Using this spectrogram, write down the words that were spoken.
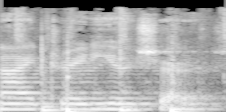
Night Radio Show.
